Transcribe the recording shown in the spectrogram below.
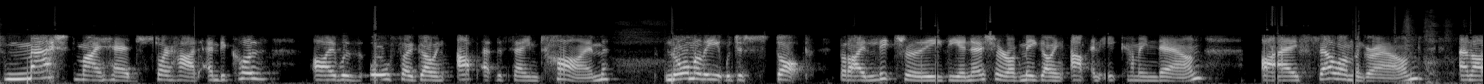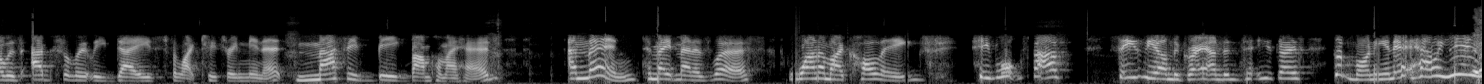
smashed my head so hard, and because I was also going up at the same time, normally it would just stop, but I literally the inertia of me going up and it coming down. I fell on the ground and I was absolutely dazed for like two, three minutes. Massive big bump on my head. And then, to make matters worse, one of my colleagues, he walks past, sees me on the ground, and he goes, Good morning, Annette, how are you?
